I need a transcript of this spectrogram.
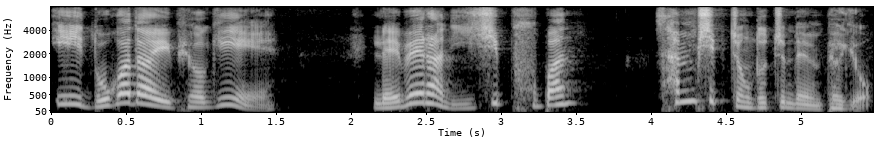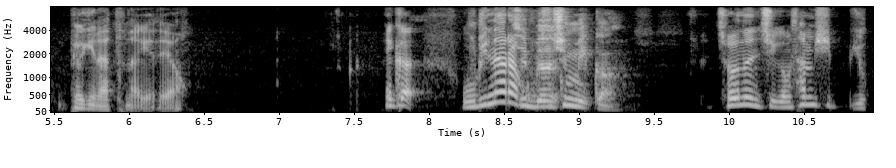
이 노가다의 벽이 레벨 한 20 후반? 30 정도쯤 되면 벽이, 벽이 나타나게 돼요. 그러니까 우리나라 지금 몇입니까? 저는 지금 36,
